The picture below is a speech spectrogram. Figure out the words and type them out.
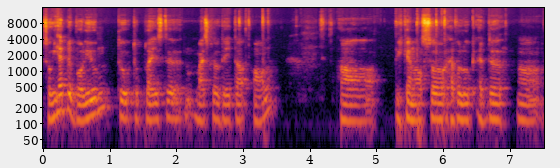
So we had the volume to, to place the MySQL data on. Uh, we can also have a look at the uh,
